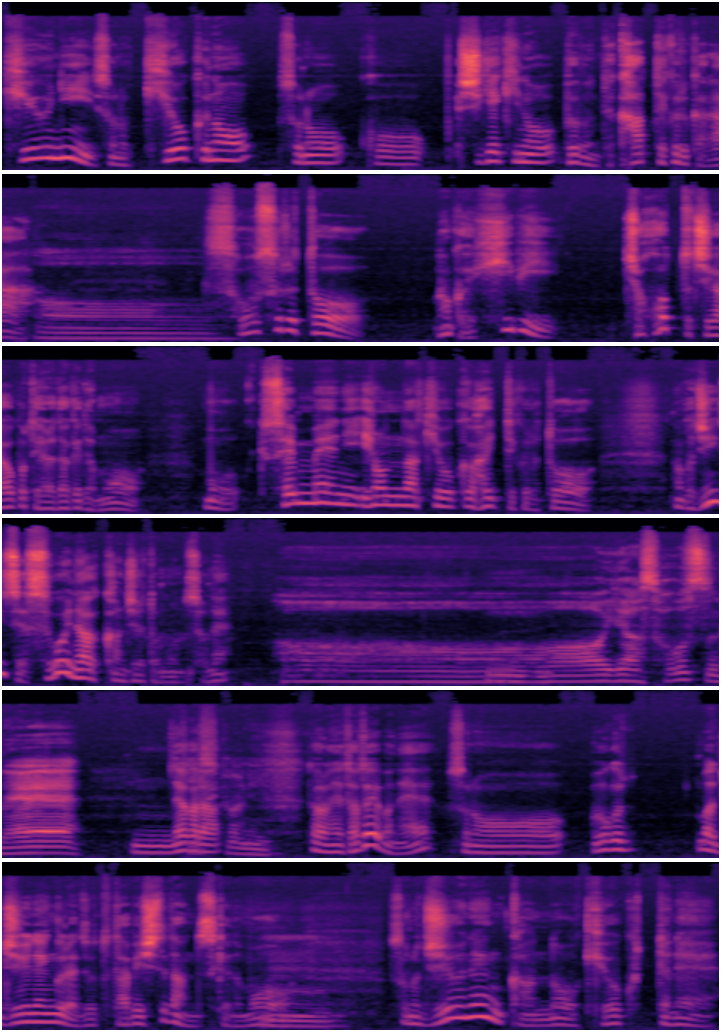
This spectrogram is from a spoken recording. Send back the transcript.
急にその記憶のそのこう刺激の部分って変わってくるからそうするとなんか日々ちょこっと違うことやるだけでももう鮮明にいろんな記憶が入ってくるとなんか人生すごい長く感じると思うんですよね。あー。いやそうっすね。うん、だからだからね例えばねその僕、まあ、10年ぐらいずっと旅してたんですけども、うん。その10年間の記憶ってね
